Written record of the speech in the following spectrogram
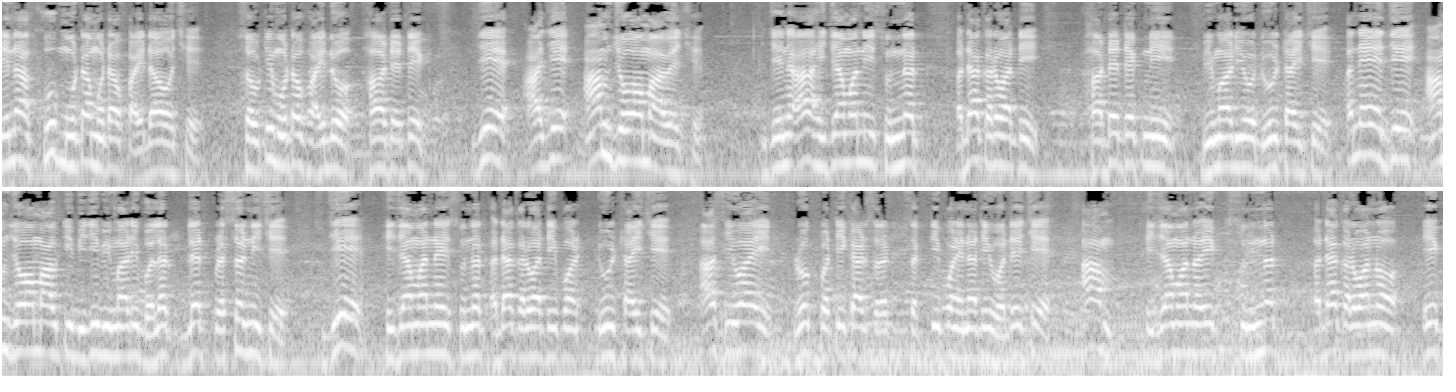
એના ખૂબ મોટા મોટા ફાયદાઓ છે. સૌથી મોટો ફાયદો હાર્ટ એટેક જે આજે આમ જોવામાં આવે છે. જેને આ હિજામાની સુન્નત અદા કરવાથી હાર્ટ એટેકની બીમારીઓ દૂર થાય છે. અને જે આમ જોવામાં આવતી બીજી બીમારી બ્લડ બ્લડ પ્રેશરની છે, જે હિજામાને સુન્નત અદા કરવાથી પણ દૂર થાય છે. આ સિવાય રોગ પ્રતિકાર શક્તિ પણ એનાથી વધે છે. આમ હિજામાનો એક સુન્નત અદા કરવાનો એક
